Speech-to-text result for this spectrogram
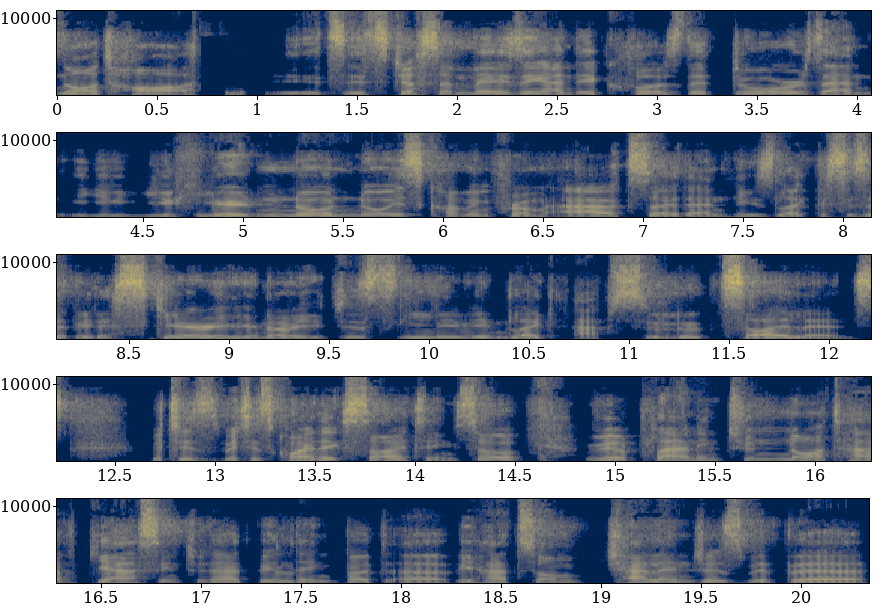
not hot. It's it's just amazing. And they close the doors and you you hear no noise coming from outside. And he's like this is a bit scary you know you just live in like absolute silence which is which is quite exciting. So we're planning to not have gas into that building but uh, we had some challenges with the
